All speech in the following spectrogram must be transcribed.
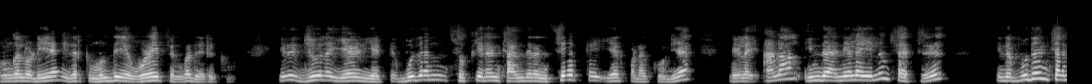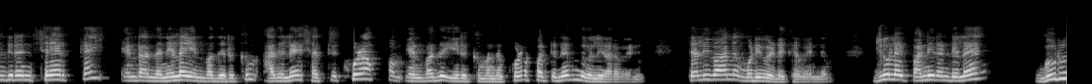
உங்களுடைய இதற்கு முந்தைய உழைப்பு என்பது இருக்கும். இது ஜூலை ஏழு எட்டு. புதன் சுக்கிரன் சந்திரன் சேர்க்கை ஏற்படக்கூடிய நிலை. ஆனால் இந்த நிலையிலும் சற்று இந்த புதன் சந்திரன் சேர்க்கை என்ற அந்த நிலை என்பது இருக்கும். அதிலே சற்று குழப்பம் என்பது இருக்கும். அந்த குழப்பத்திலிருந்து வெளிவர வேண்டும். தெளிவான முடிவு எடுக்க வேண்டும். ஜூலை பன்னிரெண்டுல குரு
